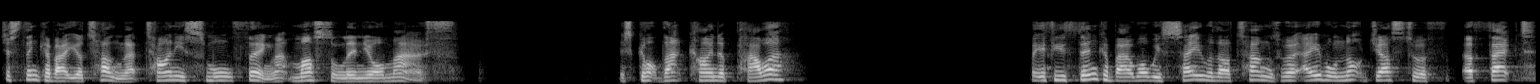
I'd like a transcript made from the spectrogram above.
just think about your tongue, that tiny small thing, that muscle in your mouth. It's got that kind of power. But if you think about what we say with our tongues, we're able not just to affect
